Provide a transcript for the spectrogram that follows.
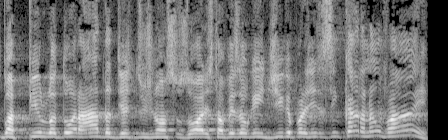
uma pílula dourada diante dos nossos olhos. Talvez alguém diga para a gente assim: cara, não vai,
